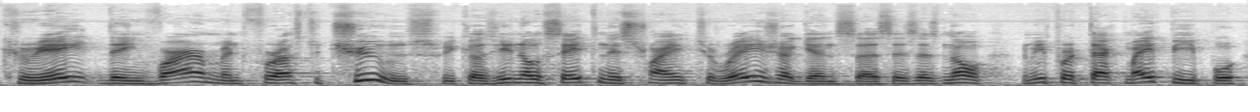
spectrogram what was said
create the environment for us to choose because He knows Satan is trying to rage against us. He says, No, let me protect my people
